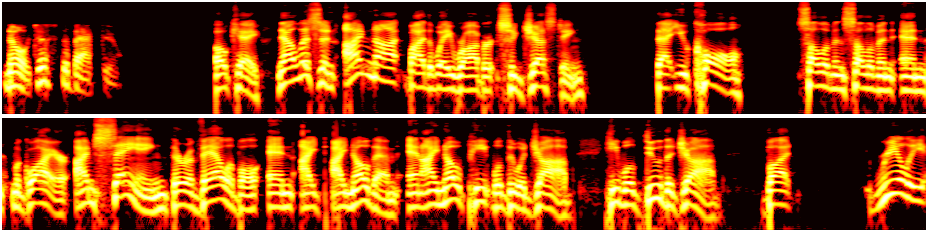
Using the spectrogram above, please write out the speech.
No, just the back due. Okay. Now, listen, I'm not, by the way, Robert, suggesting that you call Sullivan, Sullivan, and McGuire. I'm saying they're available, and I, I know them, and I know Pete will do a job. He will do the job. But really,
